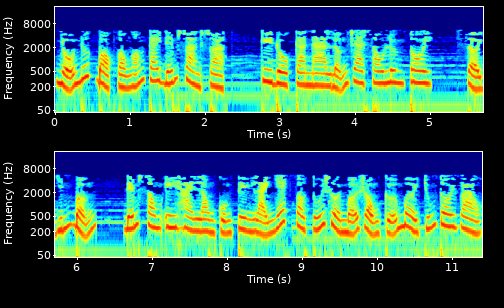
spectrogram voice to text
nhổ nước bọt vào ngón cái đếm soàn soạt, Kido Kana lẫn ra sau lưng tôi, sợ dính bẩn, đếm xong y hài lòng cuộn tiền lại nhét vào túi rồi mở rộng cửa mời chúng tôi vào.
